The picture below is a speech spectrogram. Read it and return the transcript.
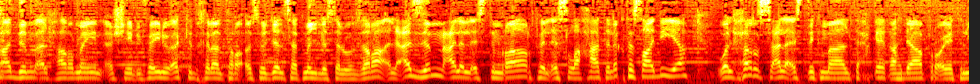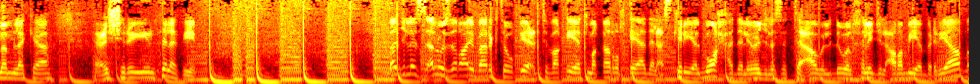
خادم الحرمين الشريفين يؤكد خلال ترأس جلسة مجلس الوزراء العزم على الاستمرار في الإصلاحات الاقتصادية والحرص على استكمال تحقيق أهداف رؤية المملكة 2030 مجلس الوزراء يبارك توقيع اتفاقية مقر القيادة العسكرية الموحدة لمجلس التعاون لدول الخليج العربية بالرياض.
